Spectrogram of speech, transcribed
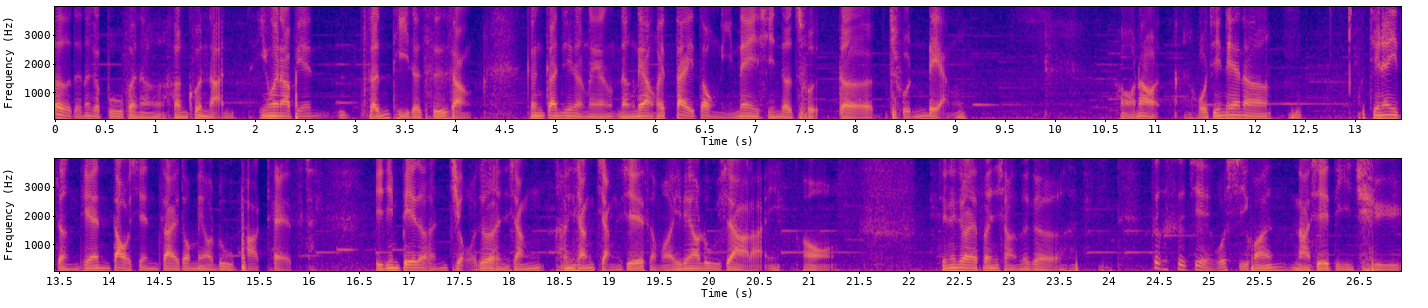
恶的那个部分呢，很困难，因为那边整体的磁场跟干净能量能量会带动你内心的纯的纯良。哦，那我今天呢？今天一整天到现在都没有录 podcast，已经憋得很久，就是很想很想讲些什么，一定要录下来。哦，今天就来分享这个这个世界，我喜欢哪些地区，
